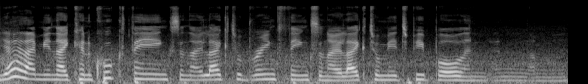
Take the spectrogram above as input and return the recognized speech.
Yeah, I mean, I can cook things, and I like to bring things, and I like to meet people, and, and I'm,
